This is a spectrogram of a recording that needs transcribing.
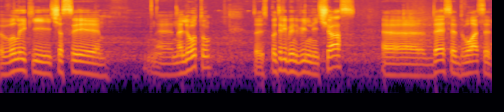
великі часи нальоту. Тобто потрібен вільний час. Е, 10, 20,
